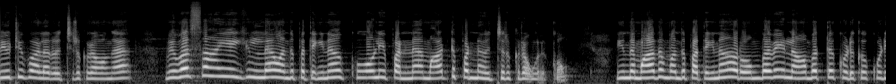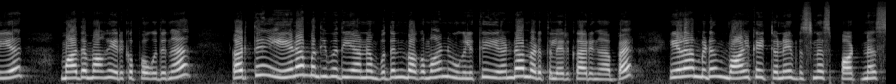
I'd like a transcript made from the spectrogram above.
பியூட்டி பார்லர் வச்சுருக்கிறவங்க விவசாயிகளில் வந்து பார்த்திங்கன்னா கோழி பண்ணை மாட்டு பண்ணை வச்சுருக்கிறவங்களுக்கும் இந்த மாதம் வந்து பார்த்திங்கன்னா ரொம்பவே லாபத்தை கொடுக்கக்கூடிய மாதமாக இருக்க போகுதுங்க. அடுத்து ஏழாம் அதிபதியான புதன் பகவான் உங்களுக்கு இரண்டாம் இடத்துல இருக்காருங்க அப்போ. ஏழாம் இடம் வாழ்க்கை துணை பிஸ்னஸ் பார்ட்னர்ஸ்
